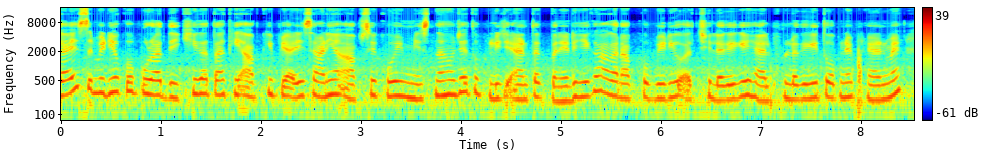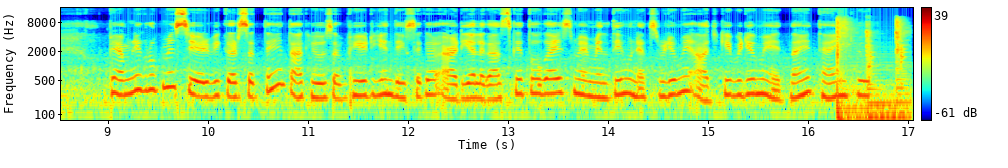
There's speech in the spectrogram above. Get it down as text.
गाइस वीडियो को पूरा देखिएगा ताकि आपकी प्यारी साड़ियाँ आपसे कोई मिस ना हो जाए तो प्लीज़ एंड तक बने रहिएगा। अगर आपको वीडियो अच्छी लगेगी हेल्पफुल लगेगी तो अपने फ्रेंड में फैमिली ग्रुप में शेयर भी कर सकते हैं ताकि वो सब वीडियो देख सकें आइडिया लगा सके। तो गाइस मैं मिलती हूँ नेक्स्ट वीडियो में। आज के वीडियो में इतना ही। थैंक यू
